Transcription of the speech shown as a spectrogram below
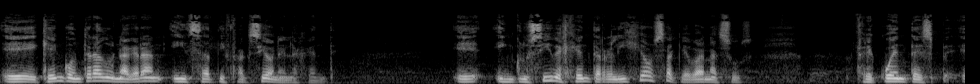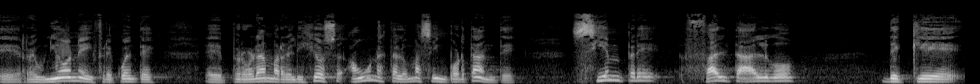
Eh, que he encontrado una gran insatisfacción en la gente. inclusive gente religiosa que van a sus frecuentes reuniones y frecuentes eh, programa religioso, aún hasta lo más importante, siempre falta algo de que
